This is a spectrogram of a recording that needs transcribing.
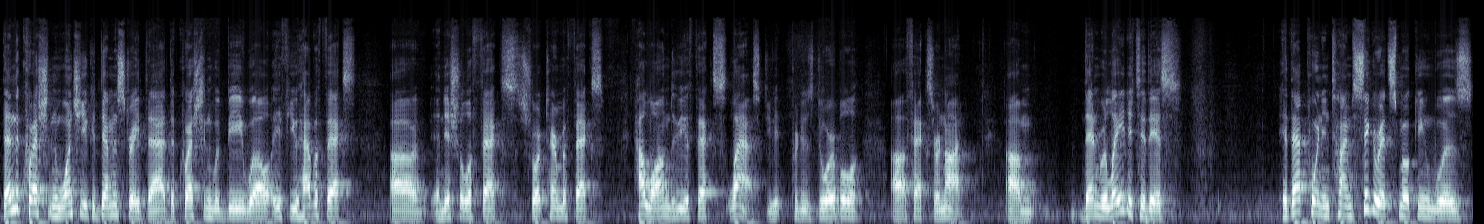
Then the question, once you could demonstrate that, the question would be well, if you have effects, uh, initial effects, short term effects, how long do the effects last? Do you produce durable uh, effects or not? Um, then, related to this, at that point in time, cigarette smoking was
